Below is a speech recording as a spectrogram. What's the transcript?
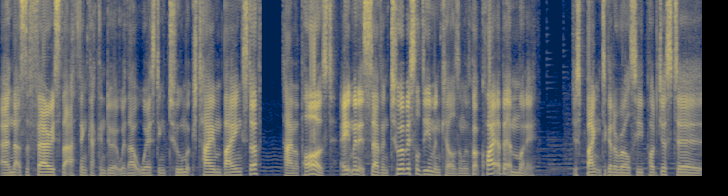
And that's the fairest that I think I can do it without wasting too much time buying stuff. Timer paused. 8 minutes 7, 2 Abyssal Demon kills, and we've got quite a bit of money. Just bank to get a Royal Seed Pod just to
